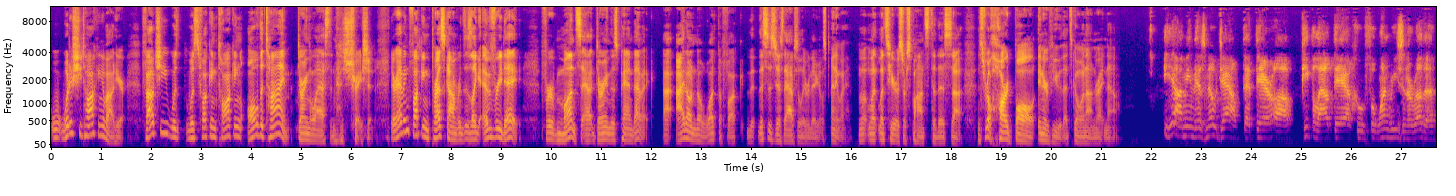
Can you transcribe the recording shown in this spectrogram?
What is she talking about here? Fauci was was fucking talking all the time during the last administration. They're having fucking press conferences like every day for months at, during this pandemic. I, I don't know what the fuck. This is just absolutely ridiculous. Anyway, let, us hear his response to this uh, this real hardball interview that's going on right now. Yeah, I mean, there's no doubt that there are people out there who, for one reason or other,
